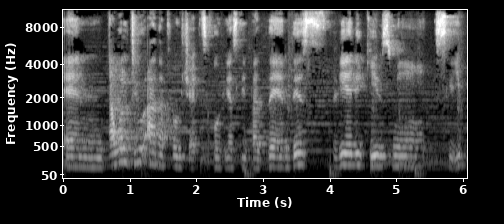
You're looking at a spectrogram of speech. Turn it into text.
And i will do other projects obviously but then this really gives me sleep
